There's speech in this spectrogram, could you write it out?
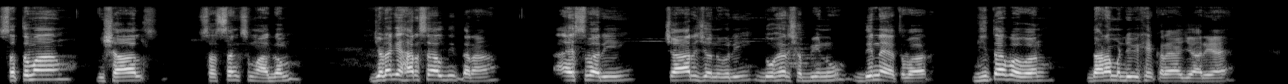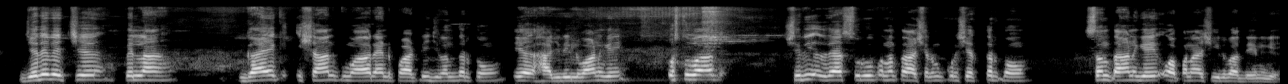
ਸਤਵਾਂ ਵਿਸ਼ਾਲ ਸਤਸੰਗ ਸਮਾਗਮ, ਜਿਹੜਾ ਕਿ ਹਰ ਸਾਲ ਦੀ ਤਰ੍ਹਾਂ ਇਸ ਵਾਰੀ 4 ਜਨਵਰੀ 2026 ਨੂੰ ਦਿਨ ਐਤਵਾਰ ਗੀਤਾ ਭਵਨ ਦਾਣਾ ਮੰਡੀ ਵਿਖੇ ਕਰਾਇਆ ਜਾ ਰਿਹਾ ਹੈ, ਜਿਹਦੇ ਵਿੱਚ ਪਹਿਲਾਂ ਗਾਇਕ ਈਸ਼ਾਨ ਕੁਮਾਰ ਐਂਡ ਪਾਰਟੀ ਜਲੰਧਰ ਤੋਂ ਇਹ ਹਾਜ਼ਰੀ ਲਵਾਉਣਗੇ। ਉਸ ਤੋਂ ਬਾਅਦ ਸ਼੍ਰੀ ਅਦਵੈਤ ਸਰੂਪ ਅਨੰਤ ਆਸ਼ਰਮ ਕੁਰਸ਼ੇਤਰ ਤੋਂ ਸੰਤ ਆਉਣਗੇ, ਉਹ ਆਪਣਾ ਆਸ਼ੀਰਵਾਦ ਦੇਣਗੇ।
